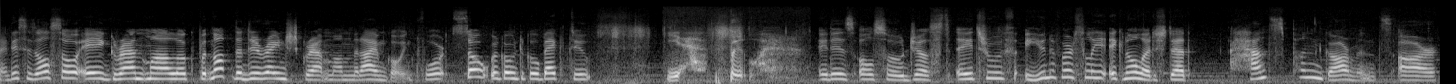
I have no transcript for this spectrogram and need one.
Now this is also a grandma look, but not the deranged grandma that I'm going for. So we're going to go back to, yeah, boo. It is also just a truth universally acknowledged that handspun garments are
